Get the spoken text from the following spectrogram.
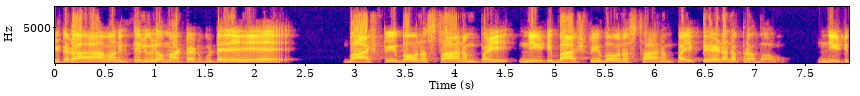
ఇక్కడ మనకి తెలుగులో మాట్లాడుకుంటే బాష్పీభవన స్థానంపై నీటి బాష్పీభవన స్థానంపై పీడన ప్రభావం. నీటి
